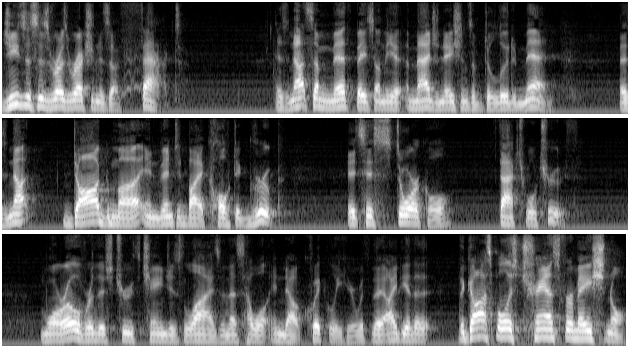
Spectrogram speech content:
Jesus' resurrection is a fact. It's not some myth based on the imaginations of deluded men. It's not dogma invented by a cultic group, it's historical, factual truth. Moreover, this truth changes lives, and that's how we'll end out quickly here with the idea that the gospel is transformational.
